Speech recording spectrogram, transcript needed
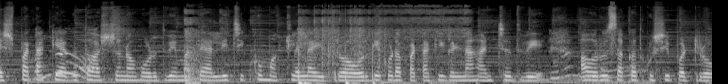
ಎಷ್ಟು ಪಟಾಕಿ ಆಗುತ್ತೋ ಅಷ್ಟು ನಾವು ಹೊಡೆದ್ವಿ ಮತ್ತು ಅಲ್ಲಿ ಚಿಕ್ಕ ಮಕ್ಕಳೆಲ್ಲ ಇದ್ದರು ಅವ್ರಿಗೆ ಕೂಡ ಪಟಾಕಿಗಳನ್ನ ಹಂಚಿದ್ವಿ. ಅವರು ಸಖತ್ ಖುಷಿ ಪಟ್ರು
